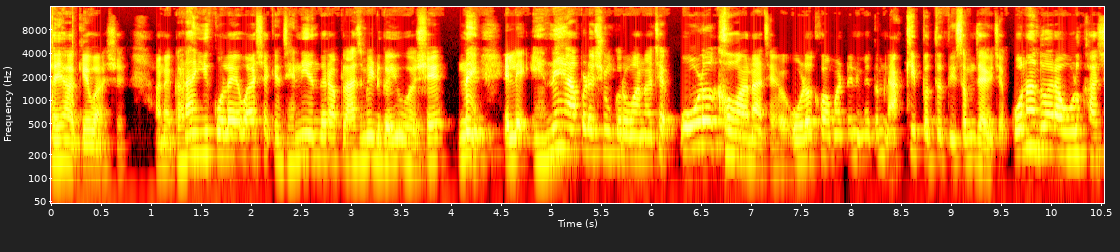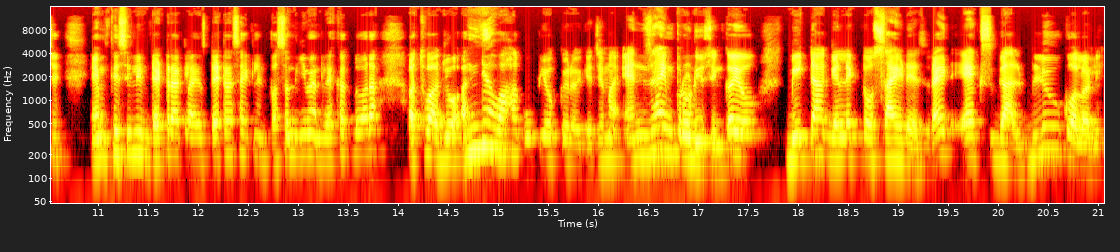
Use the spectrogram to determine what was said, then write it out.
થયા કેવા છે? અને ઘણા ઈ કોલાઈ એવા છે કે જેની અંદર આ પ્લાઝમિડ ગયું હશે નહીં. એટલે એને આપણે શું કરવાના છે? ઓળખવાના છે. ઓળખવા માટેની મેં તમને આખી પદ્ધતિ સમજાવી છે. કોના દ્વારા ઓળખાશે? એમ્ફિસિલિન, ટેટ્રાક્લાઇસ ટેટ્રાસાઇક્લિન પસંદગીમાં લેખક દ્વારા અથવા જો અન્ય વાહક ઉપયોગ કર્યો કે જેમાં એન્ઝાઇમ પ્રોડ્યુસિંગ કયો? Beta galactosidase right X gal, blue colony.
